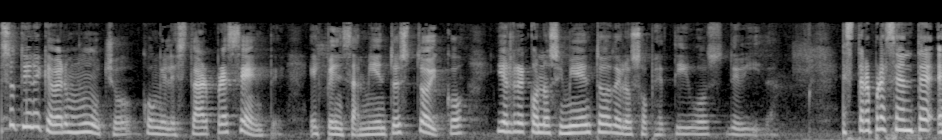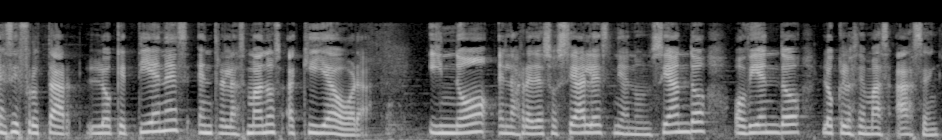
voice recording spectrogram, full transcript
Eso tiene que ver mucho con el estar presente, el pensamiento estoico y el reconocimiento de los objetivos de vida. Estar presente es disfrutar lo que tienes entre las manos aquí y ahora y no en las redes sociales ni anunciando o viendo lo que los demás hacen.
